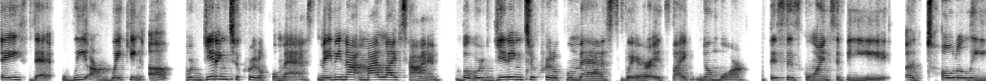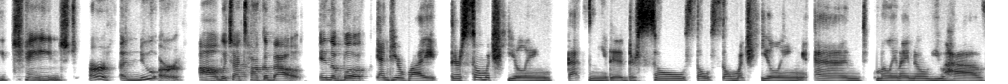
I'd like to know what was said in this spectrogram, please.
faith that we are waking up we're getting to critical mass maybe not in my lifetime but we're getting to critical mass where it's like no more this is going to be a totally changed earth a new earth uh, which i talk about in the book. And you're right. There's so much healing that's needed. There's so, so, so much healing. And Malene, I know you have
